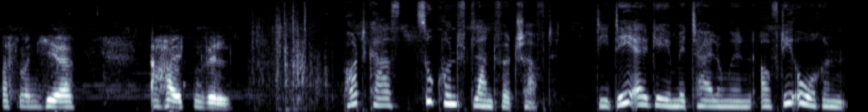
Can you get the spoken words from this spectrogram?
was man hier erhalten will. Podcast Zukunft Landwirtschaft. Die DLG-Mitteilungen auf die Ohren.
